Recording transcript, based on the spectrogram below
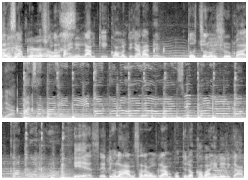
আর হ্যাঁ আপনার পছন্দের বাহিনীর নাম কি? কমেন্টে জানাবেন। তো চলুন শুরু করা যাক। ইয়েস এটি হলো আনসার এবং গ্রাম প্রতিরক্ষা বাহিনীর গান।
